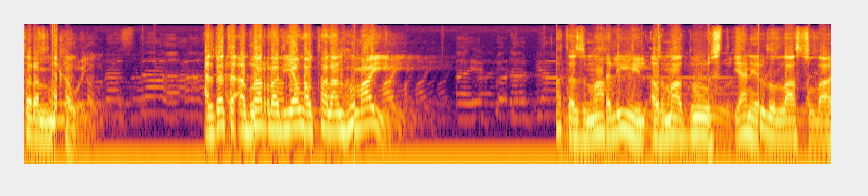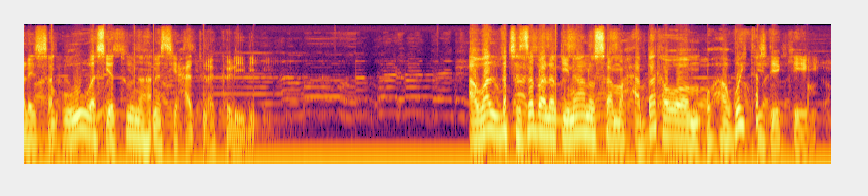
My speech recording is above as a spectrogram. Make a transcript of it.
سره مینه کوئ حضرت ابوذر رضی الله تعالی عنه وایي ماته زما خلیل او زما دوست یعنې رسول الله صلی الله علیه وسلم اووه وصیتونه نصیحتونه کړي دي اول دا چې زه به له مسکینانو سره محبت کوم او هغوی ته نږدې کیږم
